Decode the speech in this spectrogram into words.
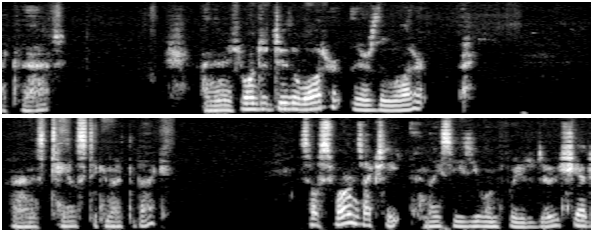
Like that. And then if you want to do the water, there's the water. And his tail sticking out the back. So swan's actually a nice easy one for you to do. Shed,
